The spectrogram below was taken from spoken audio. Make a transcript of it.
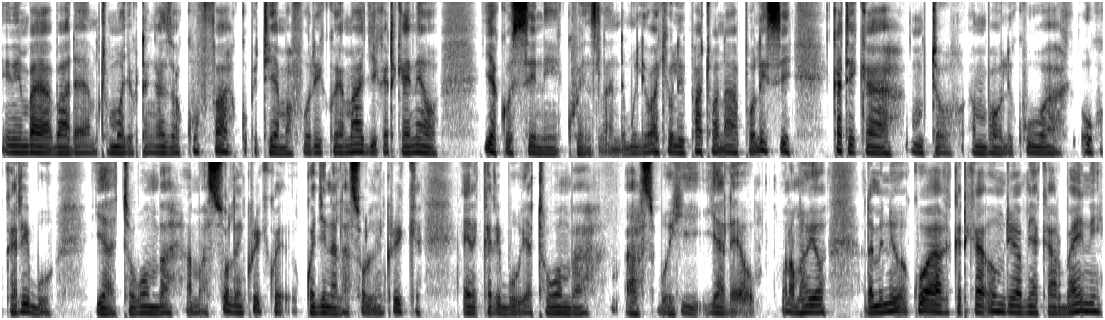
ni mbaya baada ya mtu mmoja kutangazwa kufa kupitia mafuriko ya maji katika eneo ya kusini Queensland. Mwili wake ulipatwa na polisi katika mto ambao ulikuwa uko karibu ya Toowoomba ama Swollen Creek kwa, kwa jina la Swollen Creek eh, karibu ya Toowoomba asubuhi ya leo. Mwanaume huyo anaaminiwa kuwa katika umri wa miaka 40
